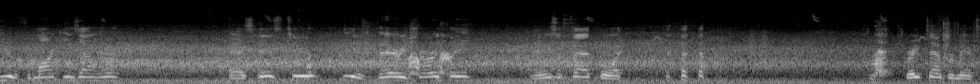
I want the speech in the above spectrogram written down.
beautiful markings on her. As his too he is very girthy and he's a fat boy. Great temperaments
